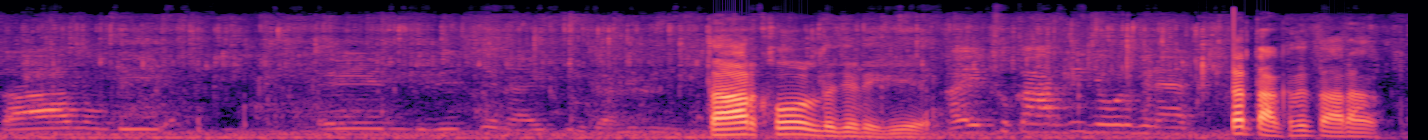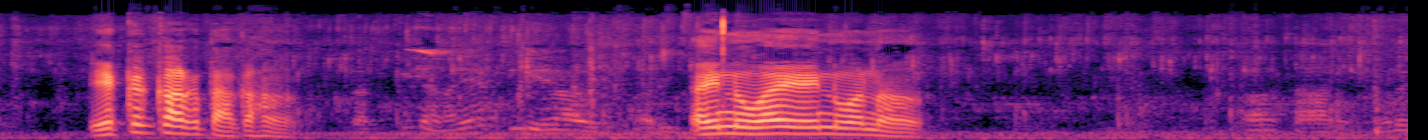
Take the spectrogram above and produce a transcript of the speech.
ਤਾਰ ਨੂੰ ਵੀ ਇਹ ਦੀ ਵਿੱਚ ਨਾ ਇੱਕ ਹੀ ਗੱਲ ਦੀ ਤਾਰ ਖੋਲ ਦੇ ਜਿਹੜੀ ਹੈ ਆ। ਇੱਥੋਂ ਕਾਰ ਦੀ ਜੋੜ ਫਿਰ ਤਾਂ ਤੱਕ ਤੇ ਤਾਰਾਂ। ਇੱਕ ਕੜਕ ਤੱਕ ਹਾਂ। ਕੀ ਯਾਰ ਕੀ ਆ ਸਾਰੀ। ਇਹਨੂੰ ਐ ਇਹਨੂੰ ਆ ਨਾ। ਆ ਤਾਰ ਉਹਦੇ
